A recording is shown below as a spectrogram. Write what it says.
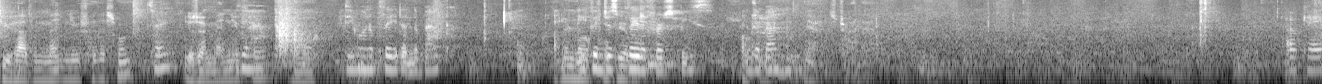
Do you have a menu for this one? Sorry? Is there a menu for Yeah. it? Oh, Do you want to play it in the back? I don't know. You can we'll just play the to- first piece in the Okay. back. Yeah, let's try that. Okay.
